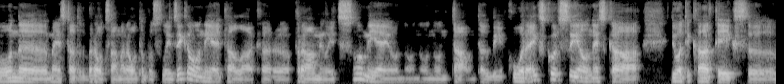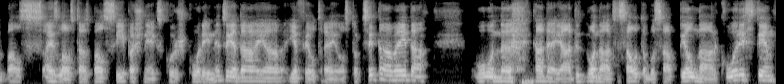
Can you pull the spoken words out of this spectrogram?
Un, uh, mēs tātad braucām ar autobusu līdz Igaunijai, tālāk ar uh, prāmi līdz Somijai. Un, un, un, un tā. un tad bija kora ekskursija, un es kā ļoti kārtīgs uh, balss, aizlaustās balss īpašnieks, kurš korī nedziedāja, iefiltrējos tur citā veidā. Un tādējādi nonācis autobusā pilnā ar koristiem.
